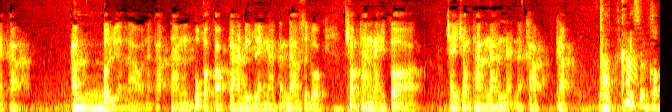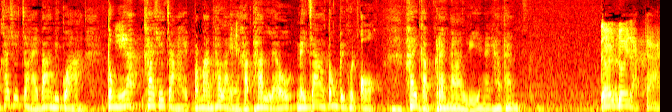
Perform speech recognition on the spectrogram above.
นะครับครับอืมก็เลือกเอานะครับทางผู้ประกอบการหรือแรงงานต่างด้าวสะดวกช่องทางไหนก็ใช้ช่องทางนั้นนะครับครับ ครับค่ะ ในส่วนของค่าใช้จ่ายบ้างดีกว่า ตรงเนี้ยค่าใช้จ่ายประมาณเท่าไหร่ครับท่านแล้วในายจ้างต้องเป็นคนออกให้กับแรงงานหรือยังไงครับท่าน โดยโดยหลักการ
